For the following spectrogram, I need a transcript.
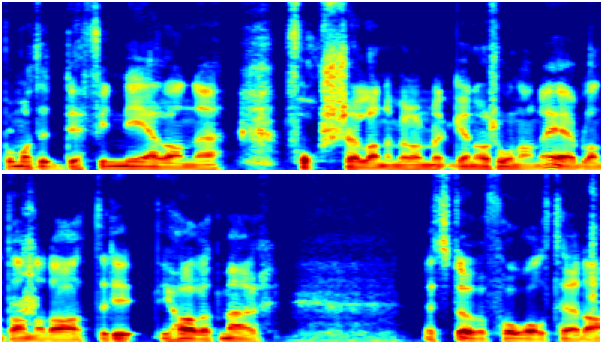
på en måte definerende forskjellene mellom generasjonene er blant annet da at de, de har et mer et større forhold til det.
